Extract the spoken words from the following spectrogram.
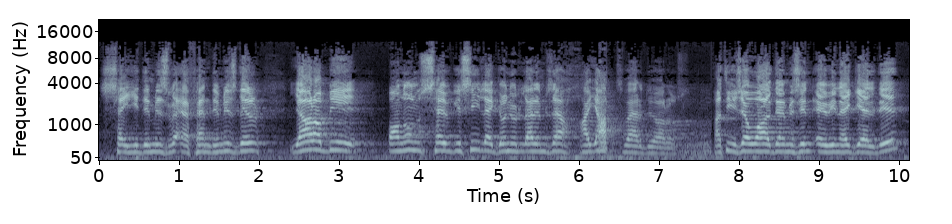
Seyyidimiz ve Efendimizdir. Ya Rabbi onun sevgisiyle gönüllerimize hayat ver diyoruz. Hatice validemizin evine geldi.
